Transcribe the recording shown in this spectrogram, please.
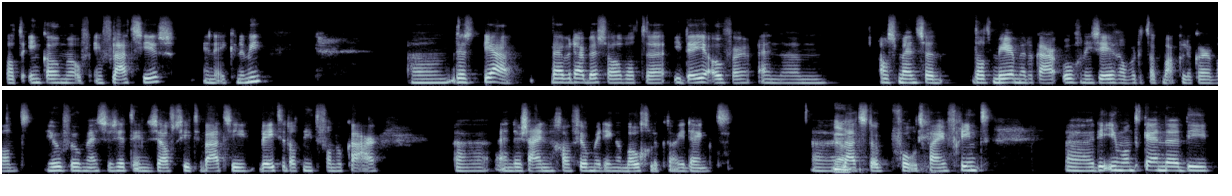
wat inkomen of inflatie is in de economie. Ehm, dus ja, we hebben daar best wel wat uh, ideeën over. En um, als mensen dat meer met elkaar organiseren, wordt het ook makkelijker. Want heel veel mensen zitten in dezelfde situatie, weten dat niet van elkaar. Uh, en er zijn gewoon veel meer dingen mogelijk dan je denkt. Uh, ja. Laatst ook bijvoorbeeld bij een vriend die iemand kende die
